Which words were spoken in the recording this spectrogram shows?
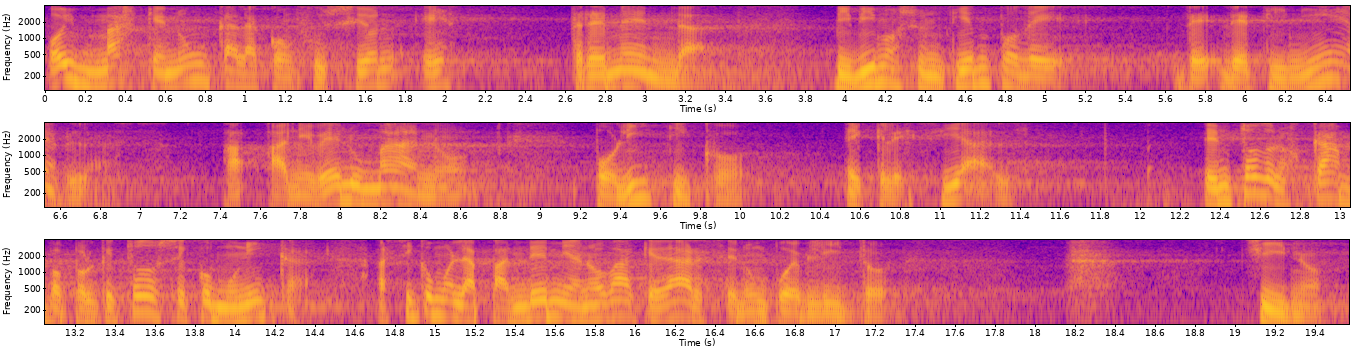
Hoy más que nunca la confusión es tremenda. Vivimos un tiempo de, tinieblas a, a nivel humano, político, eclesial, en todos los campos, porque todo se comunica. Así como la pandemia no va a quedarse en un pueblito chino,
